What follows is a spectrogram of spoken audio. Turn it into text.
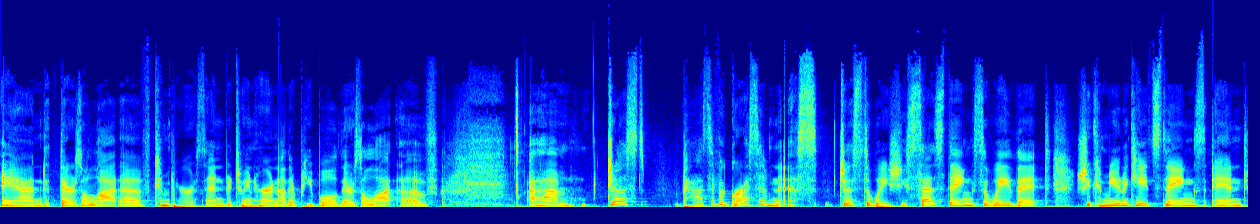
and there's a lot of comparison between her and other people there's a lot of um, just passive aggressiveness, just the way she says things, the way that she communicates things, and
